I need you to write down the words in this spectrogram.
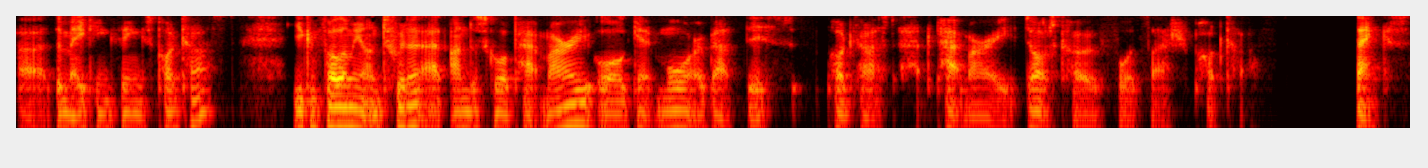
uh, the Making Things podcast. You can follow me on Twitter at underscore Pat Murray or get more about this podcast at patmurray.co forward slash podcast. Thanks.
